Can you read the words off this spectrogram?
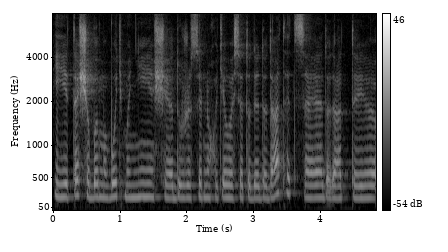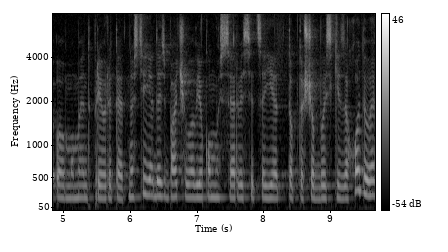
І те, що би, мабуть, мені ще дуже сильно хотілося туди додати, це додати е, момент пріоритетності. Я десь бачила в якомусь сервісі це є, тобто, щоб близькі заходили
